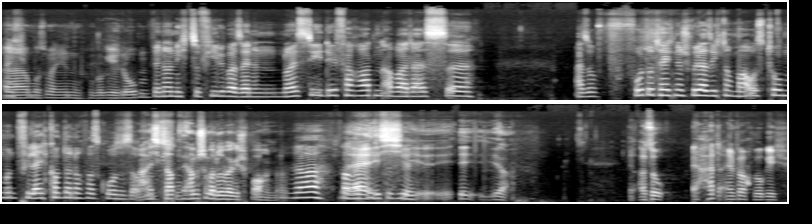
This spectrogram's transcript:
Äh, muss man ihn wirklich loben. will noch nicht zu viel über seine neueste Idee verraten, aber da ist, äh, also fototechnisch will er sich nochmal austoben und vielleicht kommt da noch was Großes auf Ah, ich glaube, wir haben schon mal drüber gesprochen. Ja, Äh, ich, ja. Ja, Also er hat einfach wirklich,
